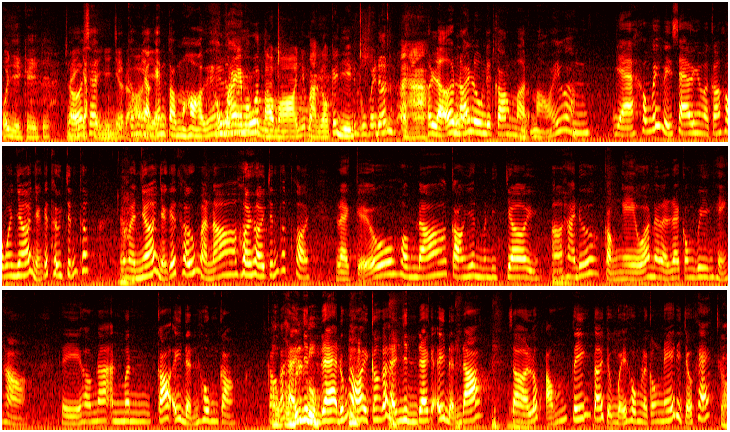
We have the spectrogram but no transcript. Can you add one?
có gì kỳ chứ trời ơi chắc sao là gì nhớ chị rõ công nhận vậy? em tò mò ghê không phải em không có tò mò nhưng mà rồi cái gì nó cũng phải đến. Thôi à. Thôi lỡ nói luôn đi con mệt mỏi quá. Ừm, dạ, không biết vì sao nhưng mà con không có nhớ những cái thứ chính thức. Nhưng mà nhớ những cái thứ mà nó hơi hơi chính thức thôi. Là kiểu hôm đó con với anh Minh đi chơi ờ, hai đứa còn nghèo á nên là ra công viên hẹn hò. Thì hôm đó anh Minh có ý định hung con con Ồ, có con thể nhìn luôn. ra đúng rồi con có thể nhìn ra cái ý định đó sau rồi lúc ổng tiến tới chuẩn bị hung là con né đi chỗ khác Trời,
